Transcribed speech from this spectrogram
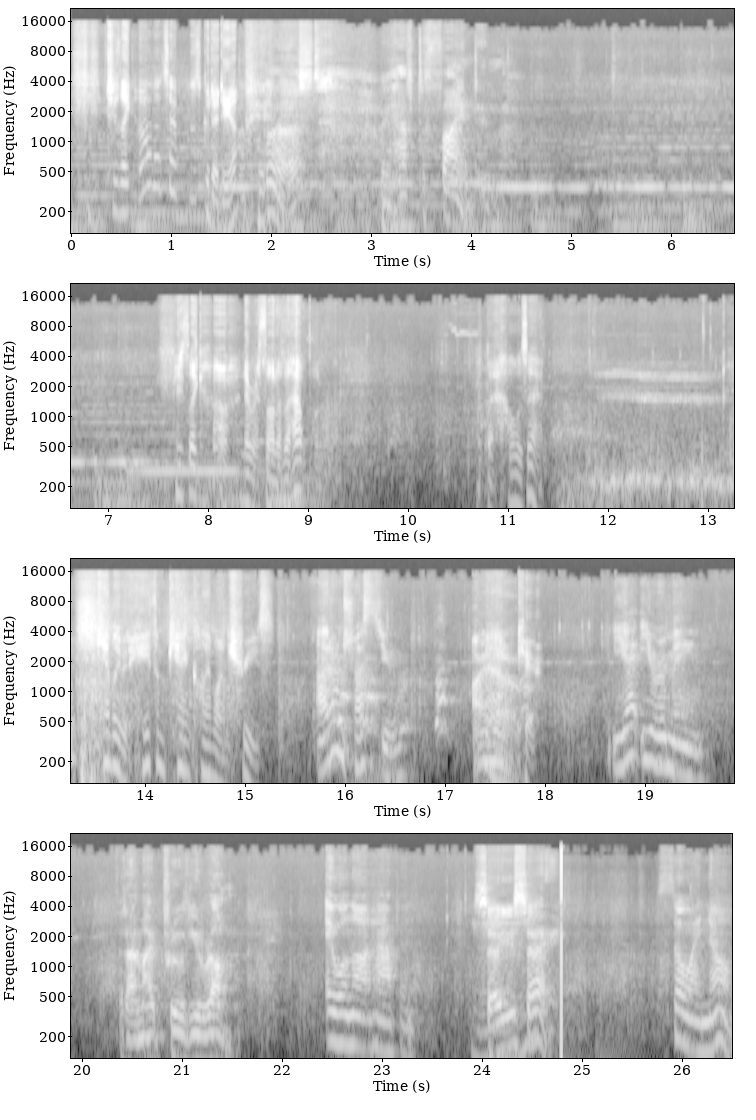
She's like, oh, that's a, that's a good idea. First, we have to find him. She's like, huh, I never thought of that one. What the hell is that? I can't believe it. Haytham can't climb on trees. I don't trust you, I know. I don't care. yet you remain. that I might prove you wrong. It will not happen. So you say. So I know.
